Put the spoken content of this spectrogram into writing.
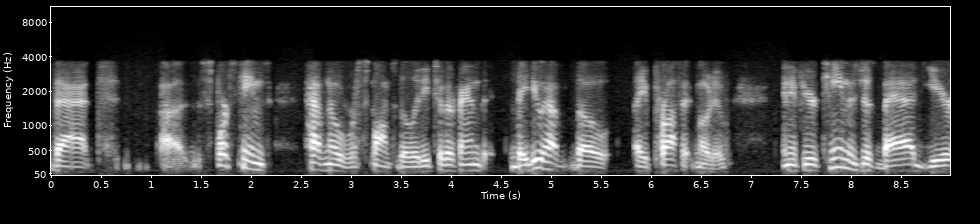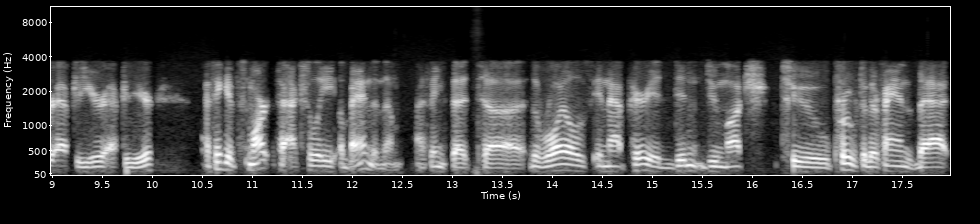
that uh, sports teams have no responsibility to their fans. They do have, though, a profit motive. And if your team is just bad year after year after year, I think it's smart to actually abandon them. I think that uh, the Royals in that period didn't do much to prove to their fans that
